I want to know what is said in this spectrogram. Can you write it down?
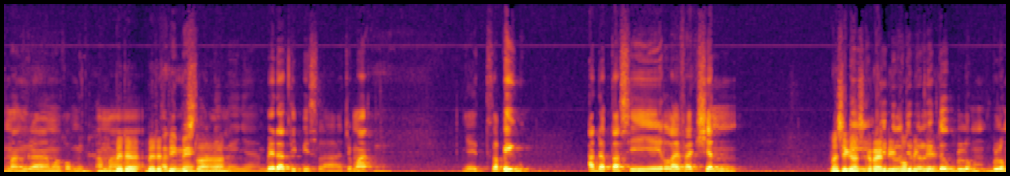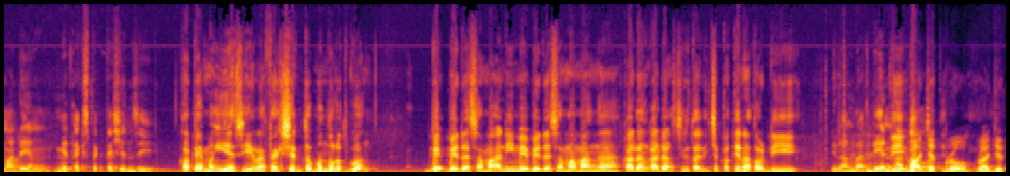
manga sama komik sama beda beda anime. tipis lah. animenya. Beda tipis lah. Cuma ya itu tapi adaptasi live action Masih nggak sekeren di komik judul-judul ya. itu belum belum ada yang meet expectation sih. Tapi emang iya sih live action tuh menurut gua be- beda sama anime, beda sama manga. Kadang-kadang cerita dicepetin atau di Dilambatin Di- atau Budget bro, budget.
